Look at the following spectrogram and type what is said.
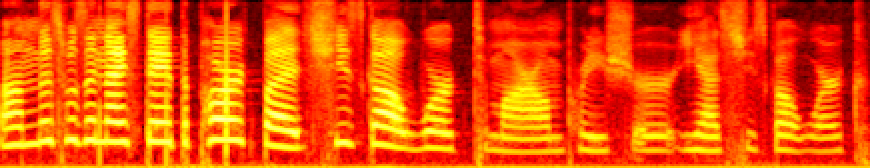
Um, this was a nice day at the park, but she's got work tomorrow, I'm pretty sure. Yes, she's got work.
